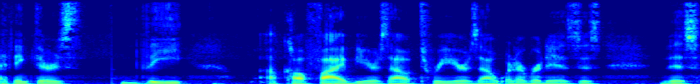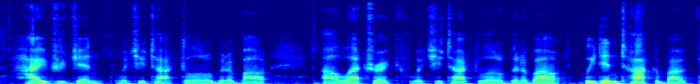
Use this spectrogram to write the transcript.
I think there's the I'll call five years out, three years out, whatever it is, is this hydrogen, which you talked a little bit about, electric, which you talked a little bit about. We didn't talk about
